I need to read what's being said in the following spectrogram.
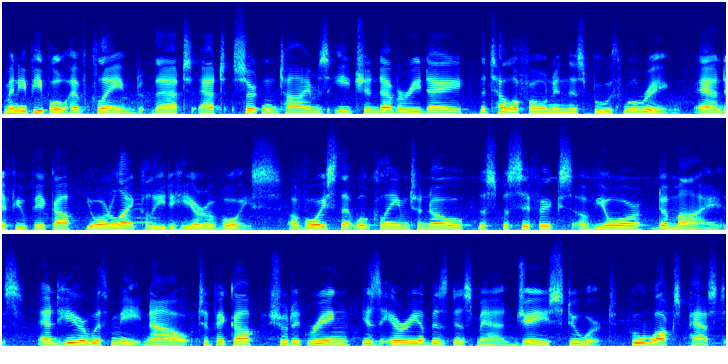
Many people have claimed that at certain times each and every day, the telephone in this booth will ring, and if you pick up, you're likely to hear a voice. A voice that will claim to know the specifics of your demise. And here with me now to pick up, should it ring, is area businessman Jay Stewart, who walks past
